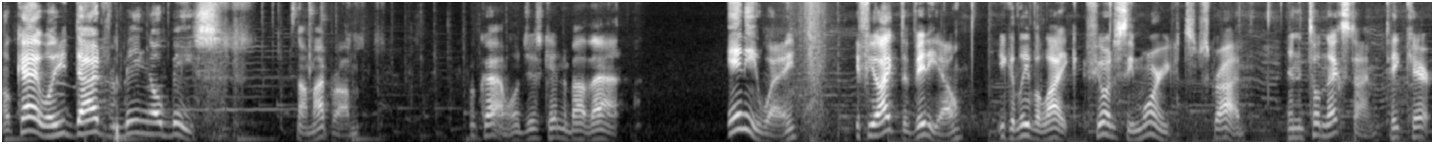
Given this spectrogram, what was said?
Okay, well, you died from being obese. It's not my problem. Okay, well, just kidding about that. Anyway, if you liked the video, you can leave a like. If you want to see more, you can subscribe. And until next time, take care.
